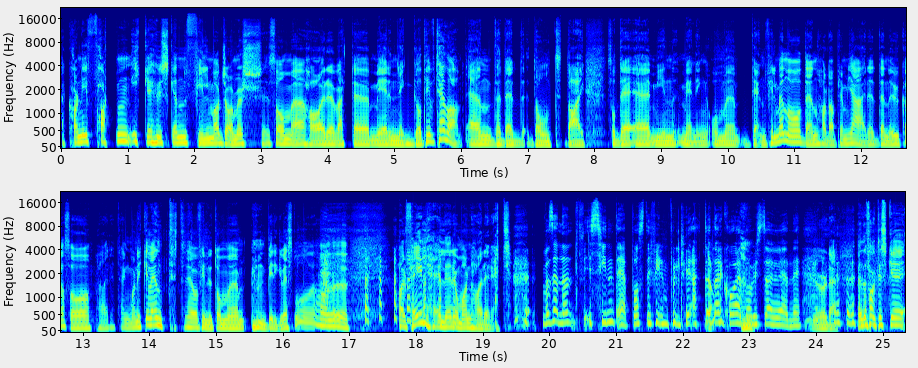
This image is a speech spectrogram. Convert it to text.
jeg kan i farten ikke huske en film av Jarmers som jeg har vært eh, mer negativ til da, enn The Dead Don't Die. Så det er min mening om eh, den filmen, og den har da premiere denne uka, så her trenger man ikke vente til å finne ut om eh, Birger Vestmo har, har feil, eller om han har rett. Du får sende en sint e-post til filmpolitiet til nrk.no hvis du er uenig. Gjør det. Det er faktisk eh,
